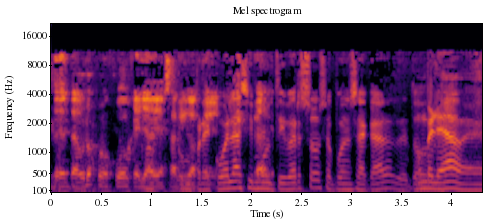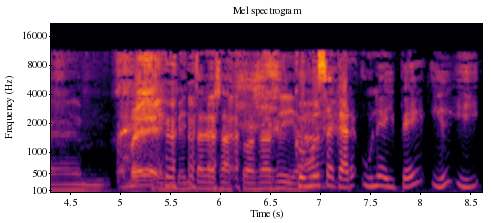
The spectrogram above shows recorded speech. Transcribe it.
70 euros por un juego que ya había salido. Con hace precuelas y 15 años. multiversos se pueden sacar de todo. Hombre, ya, eh, Hombre. inventan esas cosas y ya. ¿Cómo sacar una IP y, y,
